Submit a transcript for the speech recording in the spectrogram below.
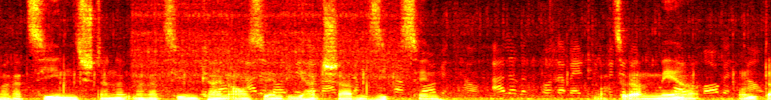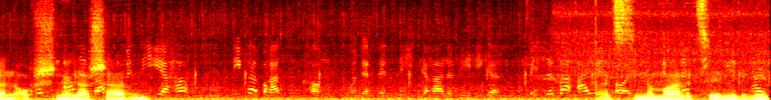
Magazin, Standardmagazin, kein Aussehen, die hat Schaden 17. Die macht sogar mehr und dann auch schneller Schaden als die normale 10 mm.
